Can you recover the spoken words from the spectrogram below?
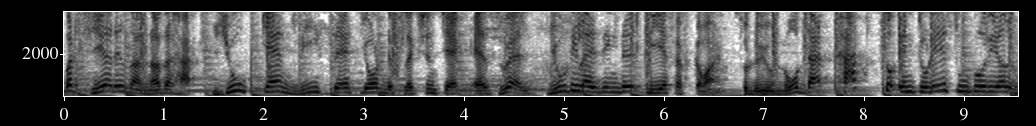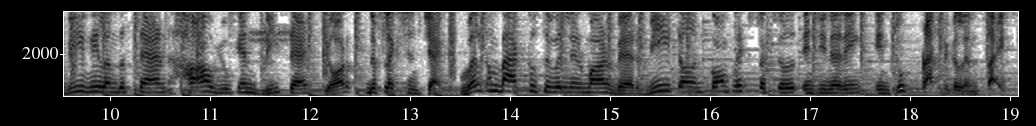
But here is another hack. You can reset your deflection check as well utilizing the DFF command. So do you know that hack? So in today's tutorial, we will understand you can reset your deflection check. Welcome back to Civil Nirman where we turn complex structural engineering into practical insights.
